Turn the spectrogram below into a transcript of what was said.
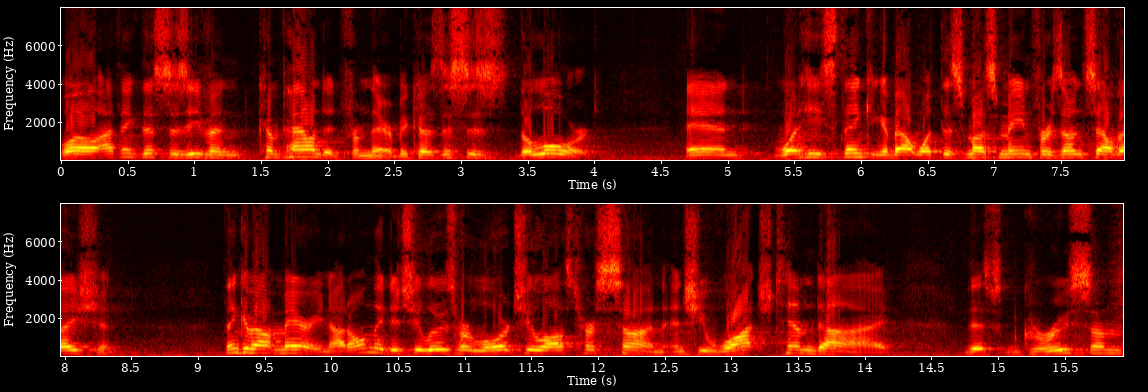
Well, I think this is even compounded from there because this is the Lord and what he's thinking about what this must mean for his own salvation. Think about Mary. Not only did she lose her Lord, she lost her son, and she watched him die this gruesome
